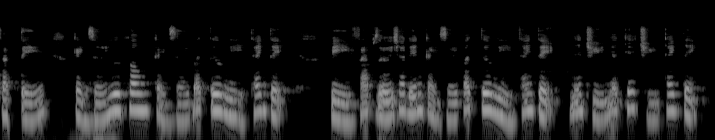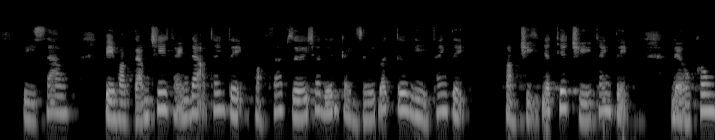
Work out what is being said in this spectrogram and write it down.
thật tế, cảnh giới hư không, cảnh giới bất tư nghỉ, thanh tịnh. Vì pháp giới cho đến cảnh giới bất tư nghỉ, thanh tịnh, nên trí nhất thiết trí thanh tịnh. Vì sao? Vì hoặc tám chi thánh đạo thanh tịnh, hoặc pháp giới cho đến cảnh giới bất tư nghỉ thanh tịnh, hoặc chỉ nhất thiết trí thanh tịnh, đều không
